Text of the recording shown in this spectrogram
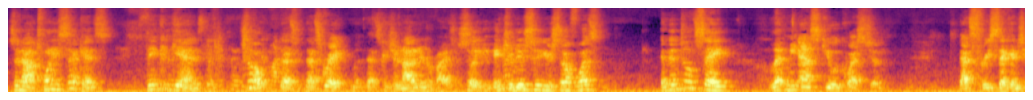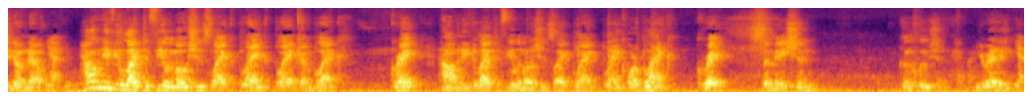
So now 20 seconds, think again. So that's that's great. but That's because you're not an improviser. So you introduce who yourself was, and then don't say, "Let me ask you a question." That's three seconds you don't know. Yeah. How many of you like to feel emotions like blank, blank, and blank? Great. How many of you like to feel emotions like blank, blank, or blank? Great. Summation, conclusion. You ready? Yeah.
